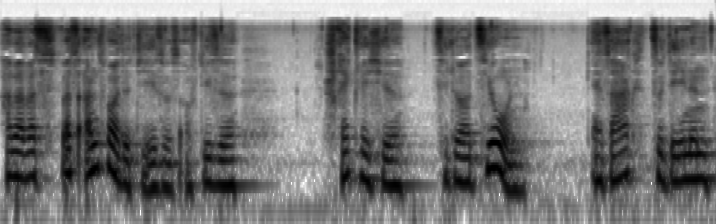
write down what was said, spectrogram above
Aber was, was antwortet Jesus auf diese schreckliche Situation? Er sagt zu denen,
